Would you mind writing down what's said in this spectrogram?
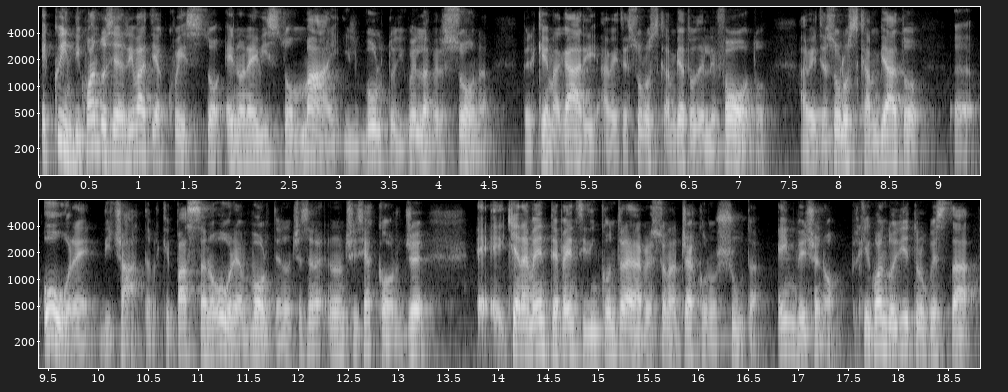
e quindi quando sei arrivati a questo e non hai visto mai il volto di quella persona, perché magari avete solo scambiato delle foto, avete solo scambiato eh, ore di chat, perché passano ore a volte non ci, se non ci si accorge, e chiaramente pensi di incontrare una persona già conosciuta, e invece no, perché quando dietro questa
